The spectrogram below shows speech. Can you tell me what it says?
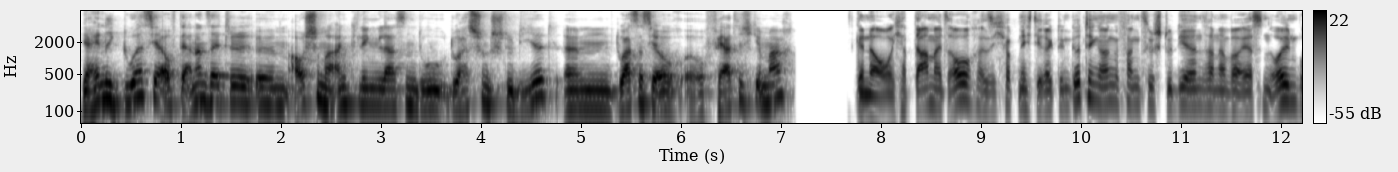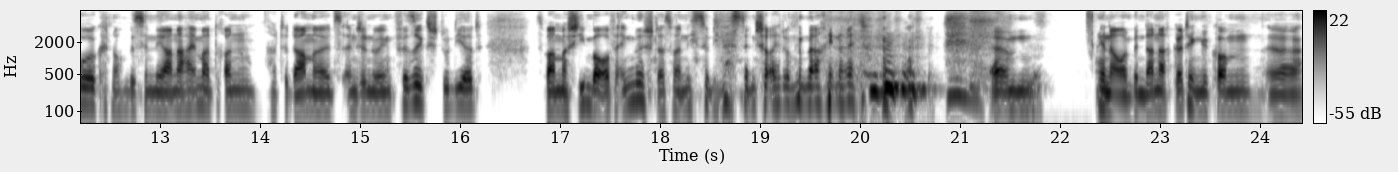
Ja, Henrik, du hast ja auf der anderen Seite ähm, auch schon mal anklingen lassen, du, du hast schon studiert, ähm, du hast das ja auch, auch fertig gemacht. Genau, ich habe damals auch, also ich habe nicht direkt in Göttingen angefangen zu studieren, sondern war erst in Oldenburg, noch ein bisschen näher an der Heimat dran, hatte damals Engineering Physics studiert es war Maschinenbau auf Englisch, das war nicht so die beste Entscheidung im Nachhinein. ähm, genau, und bin dann nach Göttingen gekommen. Äh,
